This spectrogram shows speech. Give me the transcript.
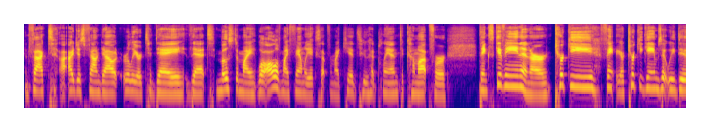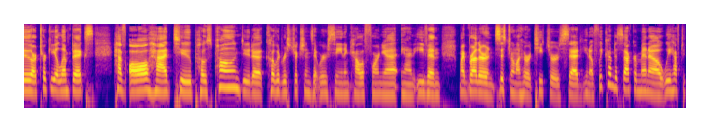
In fact, I just found out earlier today that most of my, well, all of my family, except for my kids who had planned to come up for Thanksgiving and our turkey our turkey games that we do, our turkey Olympics have all had to postpone due to COVID restrictions that we're seeing in California. And even my brother and sister-in-law who are teachers said, you know, if we come to Sacramento, we have to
